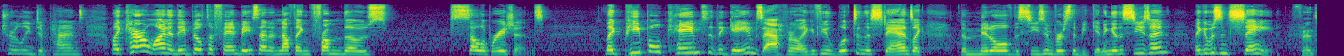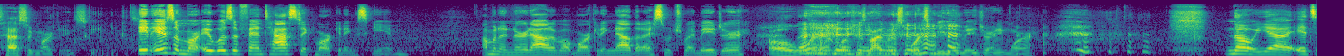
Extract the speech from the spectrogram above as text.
truly depends. Like Carolina, they built a fan base out of nothing from those celebrations. Like people came to the games after. Like if you looked in the stands, like the middle of the season versus the beginning of the season, like it was insane. Fantastic marketing scheme, you could say. It is a mar- it was a fantastic marketing scheme. I'm gonna nerd out about marketing now that I switched my major. Oh man, look who's not even a sports media major anymore. No, yeah, it's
